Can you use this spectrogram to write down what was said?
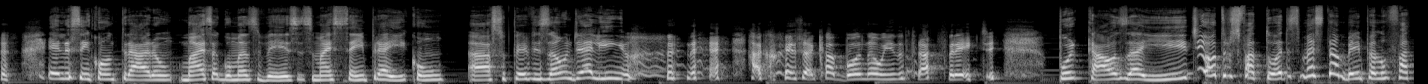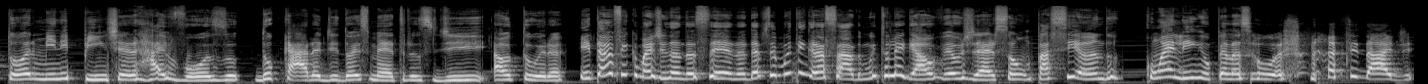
Eles se encontraram mais algumas vezes, mas sempre aí com a supervisão de Elinho, né? A coisa acabou não indo para frente por causa aí de outros fatores, mas também pelo fator mini pincher raivoso do cara de dois metros de altura. Então eu fico imaginando a cena, deve ser muito engraçado, muito legal ver o Gerson passeando com Elinho pelas ruas na cidade.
